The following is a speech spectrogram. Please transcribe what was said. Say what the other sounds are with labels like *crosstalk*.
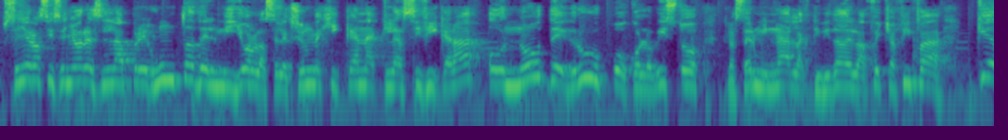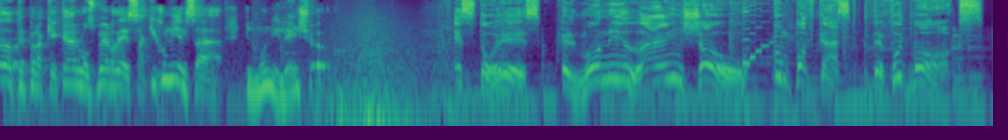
Señoras y señores, la pregunta del millón, ¿la selección mexicana clasificará o no de grupo? Con lo visto, tras terminar la actividad de la fecha FIFA, quédate para que caen los verdes. Aquí comienza el Money Line Show. Esto es el Money Line Show, un podcast de Footbox.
